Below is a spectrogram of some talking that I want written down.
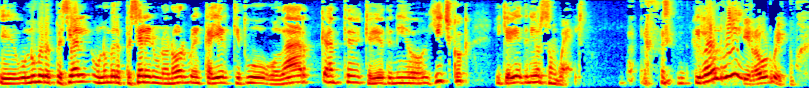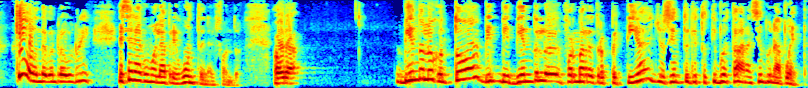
Eh, un número especial, un número especial era un honor en Cayer que tuvo Godard antes, que había tenido Hitchcock y que había tenido Orson Welles. y Raúl Ruiz. Y Raúl Ruiz. ¿Qué onda con Raúl Ruiz? Esa era como la pregunta en el fondo. Ahora, viéndolo con todo, vi- vi- viéndolo en forma retrospectiva, yo siento que estos tipos estaban haciendo una apuesta.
